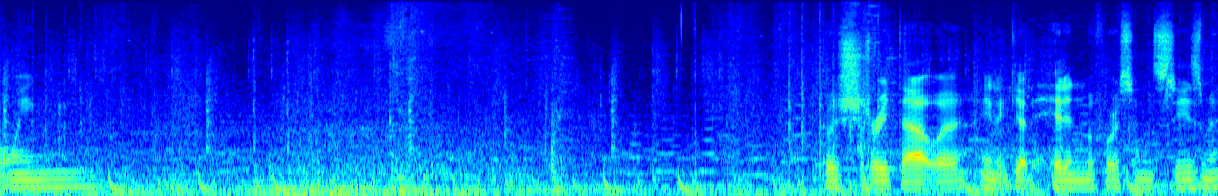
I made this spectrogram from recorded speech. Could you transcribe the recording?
Boing. Go straight that way. I need to get hidden before someone sees me.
